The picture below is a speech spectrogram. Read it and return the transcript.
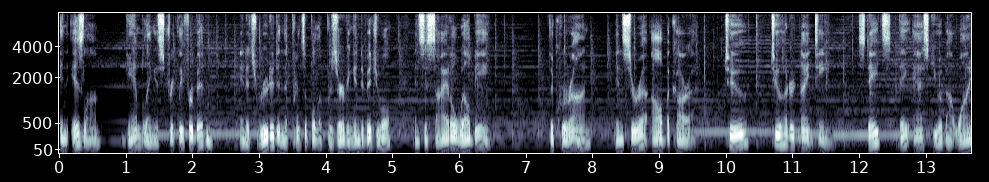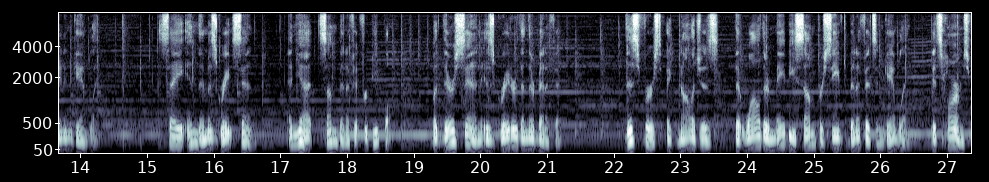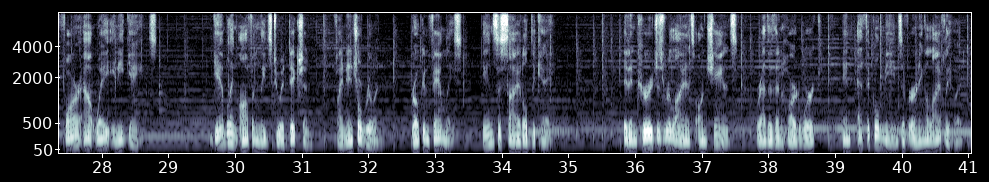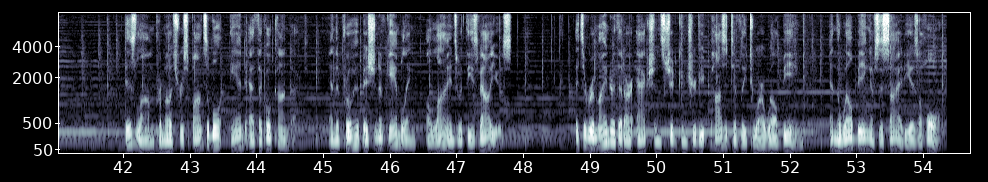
In Islam, gambling is strictly forbidden, and it's rooted in the principle of preserving individual and societal well being. The Quran, in Surah Al Baqarah 2 219, states they ask you about wine and gambling. Say, in them is great sin, and yet some benefit for people, but their sin is greater than their benefit. This verse acknowledges that while there may be some perceived benefits in gambling, its harms far outweigh any gains. Gambling often leads to addiction, financial ruin, broken families, and societal decay. It encourages reliance on chance rather than hard work and ethical means of earning a livelihood. Islam promotes responsible and ethical conduct, and the prohibition of gambling aligns with these values. It's a reminder that our actions should contribute positively to our well being and the well being of society as a whole.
